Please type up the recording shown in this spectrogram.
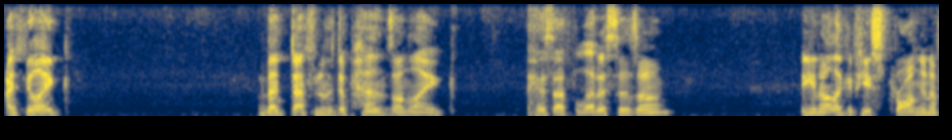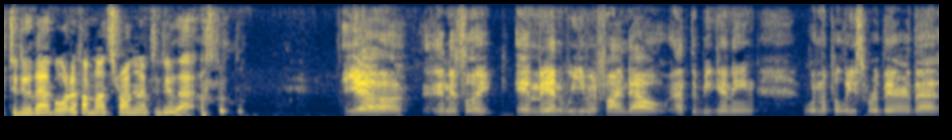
I feel like that definitely depends on like his athleticism. You know, like if he's strong enough to do that, but what if I'm not strong enough to do that? yeah, and it's like and then we even find out at the beginning when the police were there that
